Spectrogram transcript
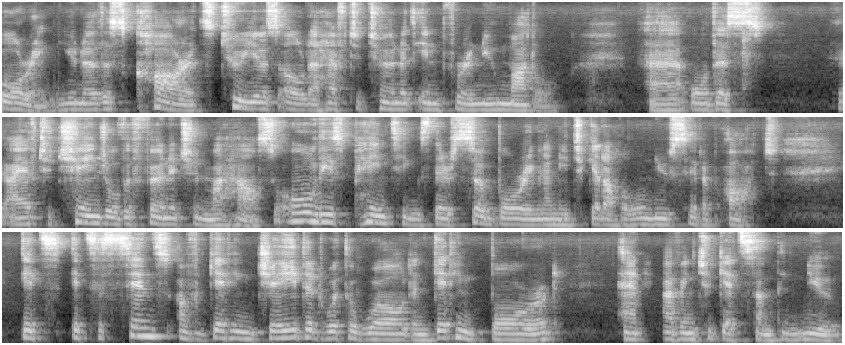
boring. You know, this car, it's two years old, I have to turn it in for a new model. Uh, or this, I have to change all the furniture in my house. All these paintings, they're so boring, I need to get a whole new set of art. It's, it's a sense of getting jaded with the world and getting bored and having to get something new.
